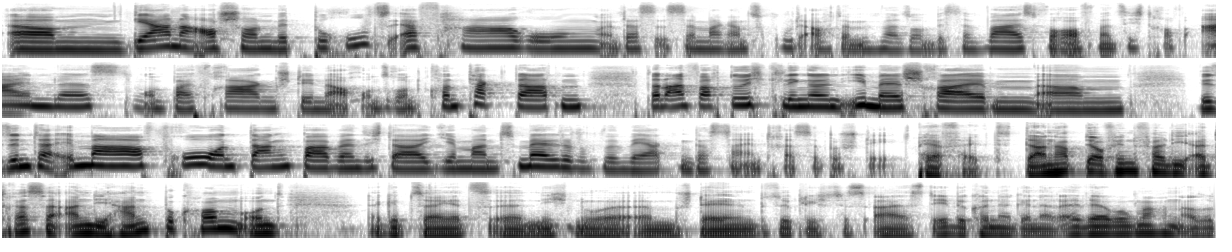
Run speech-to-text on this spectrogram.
Gerne auch schon mit Berufserfahrung. Das ist immer ganz gut, auch damit man so ein bisschen weiß, worauf man sich drauf einlässt. Und bei Fragen stehen da auch unsere Kontaktdaten. Dann einfach durchklingeln, E-Mail schreiben. Ähm, wir sind da immer froh und dankbar, wenn sich da jemand meldet und wir merken, dass da Interesse besteht. Perfekt. Dann habt ihr auf jeden Fall die Adresse an die Hand bekommen und da gibt es ja jetzt äh, nicht nur ähm, Stellen bezüglich des ASD, wir können ja generell Werbung machen. Also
